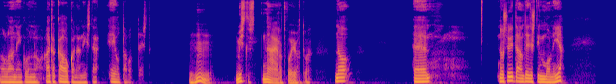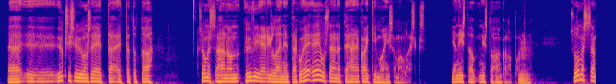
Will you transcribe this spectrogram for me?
ollaan niin kuin aika kaukana niistä EU-tavoitteista. Mm-hmm. Mistä nämä erot voi johtua? No, ö, no syitä on tietysti monia. Ö, Yksi syy on se, että, että tota, Suomessahan on hyvin erilainen tämä, kun EU-säännöt tehdään kaikkiin maihin samanlaiseksi. Ja niistä niistä on hankala poiketa. Mm. Suomessa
